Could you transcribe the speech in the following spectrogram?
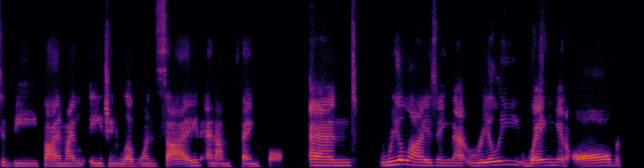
to be by my aging loved one's side, and I'm thankful. And realizing that really weighing it all, the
